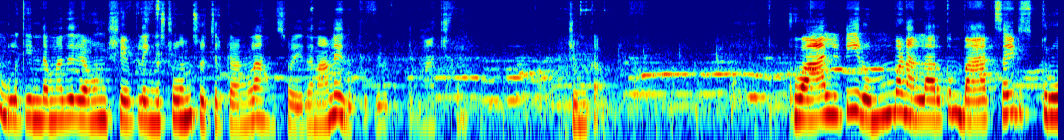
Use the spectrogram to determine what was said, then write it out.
உங்களுக்கு இந்த மாதிரி ரவுண்ட் ஷேப்பில் இங்கே ஸ்டோன்ஸ் வச்சுருக்காங்களா? ஸோ இதனால் இதுக்கு இதுக்கு மேட்ச் பண்ணும் ஜிம்கா. குவாலிட்டி ரொம்ப நல்லாயிருக்கும் பேக் சைடு ஸ்க்ரூ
